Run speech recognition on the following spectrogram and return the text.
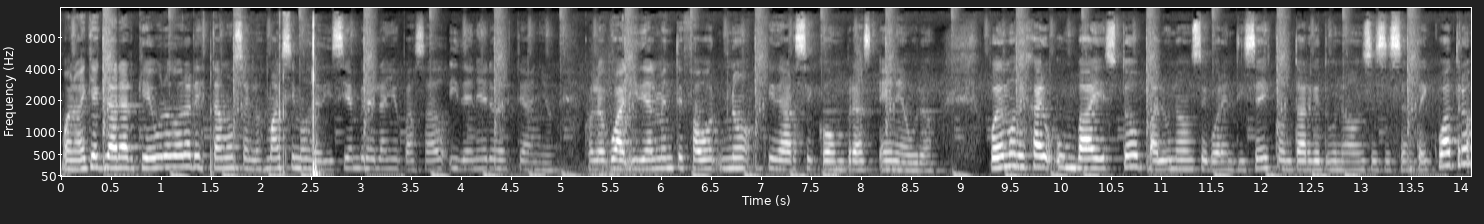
Bueno, hay que aclarar que euro dólar estamos en los máximos de diciembre del año pasado y de enero de este año, con lo cual idealmente favor no quedarse compras en euro. Podemos dejar un buy stop al 1.11.46 con target 1.11.64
